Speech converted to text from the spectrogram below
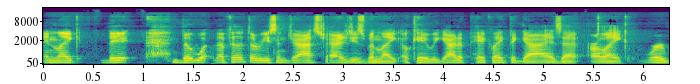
And like they, the what I feel like the recent draft strategy has been like, okay, we got to pick like the guys that are like we're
